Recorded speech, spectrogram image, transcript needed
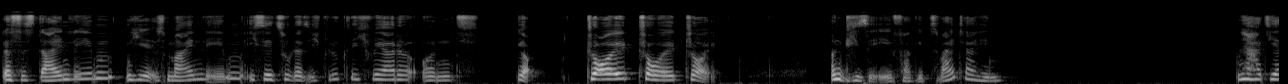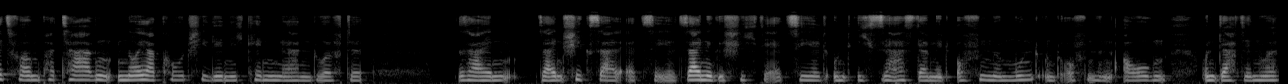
Das ist dein Leben, hier ist mein Leben. Ich sehe zu, dass ich glücklich werde und ja, toi, toi, toi. Und diese Eva gibt es weiterhin. Mir hat jetzt vor ein paar Tagen ein neuer Coach, den ich kennenlernen durfte, sein, sein Schicksal erzählt, seine Geschichte erzählt und ich saß da mit offenem Mund und offenen Augen und dachte nur,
